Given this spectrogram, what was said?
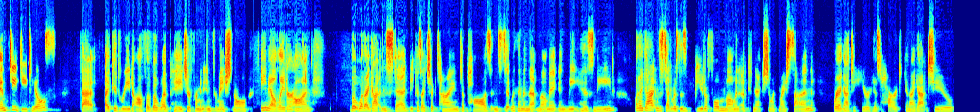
empty details that I could read off of a web page or from an informational email later on. But what I got instead, because I took time to pause and sit with him in that moment and meet his need, what I got instead was this beautiful moment of connection with my son where I got to hear his heart and I got to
